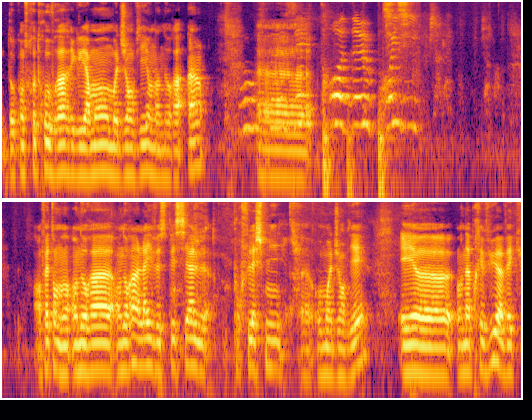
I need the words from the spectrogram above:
donc on se retrouvera régulièrement au mois de janvier, on en aura un. Euh, En fait, on, aura, on aura un live spécial pour Flash Me euh, au mois de janvier. Et on a prévu avec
